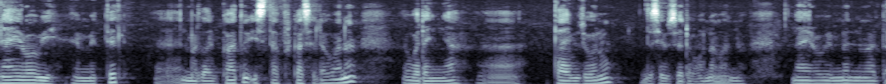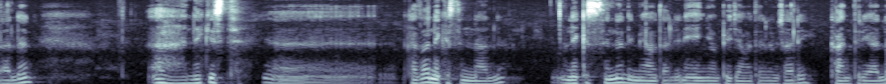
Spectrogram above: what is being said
ናይሮቢ የምትል እንመርጣለን። ምክንያቱም East Africa ስለሆነ ወደ እኛ time zone ኡ the same ስለሆነ ማለት ነው። ናይሮቢ የምለውን እንመርጣለን? next ከዛ next እንላለን next ስንል የሚያመጣልን ይሄኛውን page ያመጣል ለምሳሌ country አለ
